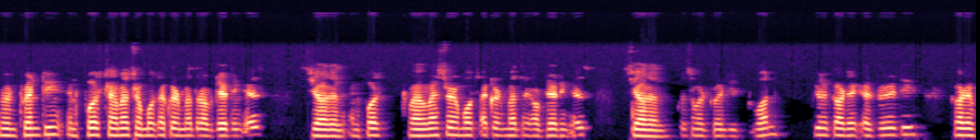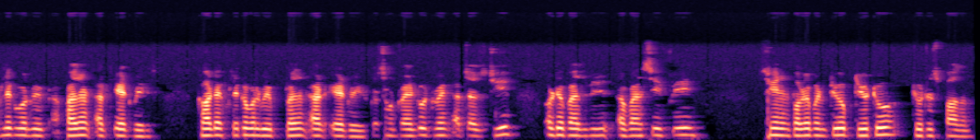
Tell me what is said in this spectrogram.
And 20 in first trimester most accurate method of dating is CRL and first trimester most accurate method of dating is CRL number 21 fetal cardiac activity cardiac flicker will be present at 8 weeks Cardiac flicker will be present at 8 weeks. Question 22 during HSG, opacity seen in fallopian tube due to due to spasm.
